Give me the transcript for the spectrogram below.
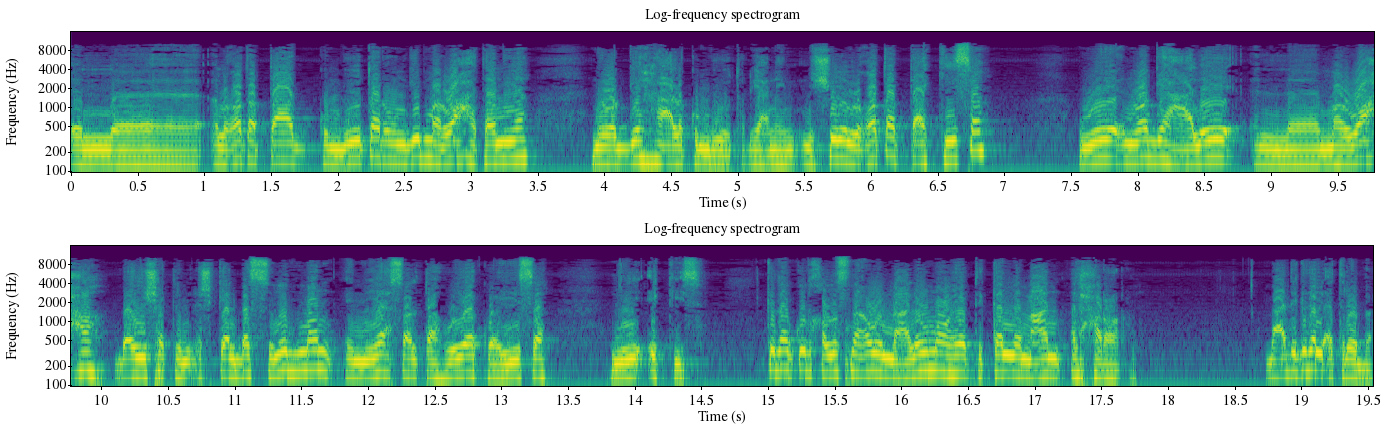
ال- الغطا بتاع الكمبيوتر ونجيب مروحة تانية نوجهها على الكمبيوتر. يعني نشيل الغطا بتاع الكيسة ونوجه عليه المروحة بأي شكل من الأشكال بس نضمن إن يحصل تهوية كويسة للكيسة. كده نكون خلصنا أول معلومة وهي بتتكلم عن الحرارة. بعد كده الأتربة.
